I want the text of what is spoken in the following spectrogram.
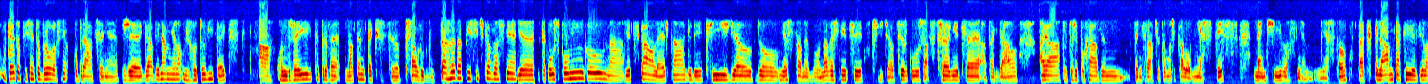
u této písně to bylo vlastně obráceně, že Gábina měla už hotový text a Ondřej teprve na ten text eh, psal hudbu. Tahle ta písnička vlastně je takovou vzpomínkou na dětská léta, kdy přijížděl do města nebo na vesnici, přijížděl cirkus a střelnice a tak dál. A já, protože pocházím, tenkrát se tomu říkalo městis, menší vlastně město, tak k nám taky jezdila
